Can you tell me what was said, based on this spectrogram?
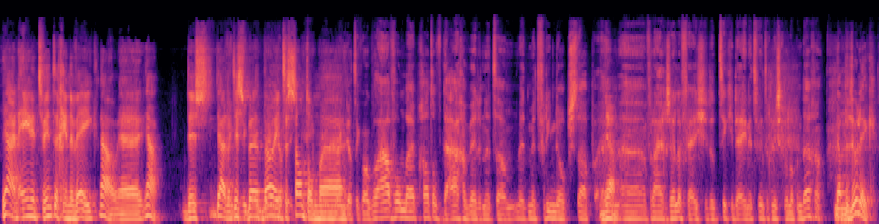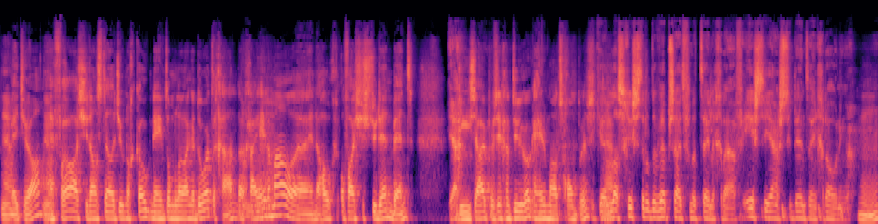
Ja, en 21 in de week. Nou, eh, ja. Dus ja, dat is Ik- wel ik interessant ik, om... Ik eh, denk dat ik ook wel avonden heb gehad, of dagen werden het dan, met, met vrienden op stap. En Ja. eh, een vrij gezellig feestje, dat tik je de 21 misschien wel op een dag aan. Dat bedoel ik, Ja. weet je wel. Ja. En vooral als je dan stelt dat je ook nog kook neemt om langer door te gaan, dan ga je helemaal eh, in de hoog. Of als je student bent, Ja. die zuipen zich natuurlijk ook helemaal het schompers. Ik las gisteren op de website van de Telegraaf. Eerstejaars studenten in Groningen. Mhm.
